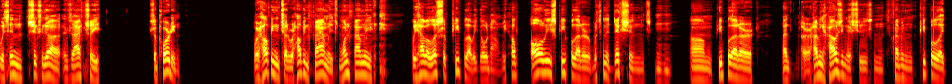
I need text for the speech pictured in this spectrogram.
within Siksika is actually supporting. We're helping each other. We're helping families. One family, we have a list of people that we go down. We help all these people that are within addictions, Mhm. um, people that are that are having housing issues and having people like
